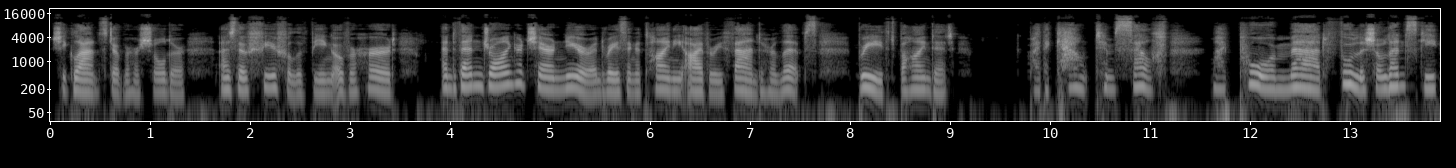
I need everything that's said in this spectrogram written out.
She glanced over her shoulder, as though fearful of being overheard, and then drawing her chair nearer and raising a tiny ivory fan to her lips, breathed behind it: "By the Count himself, my poor mad foolish Olenski,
